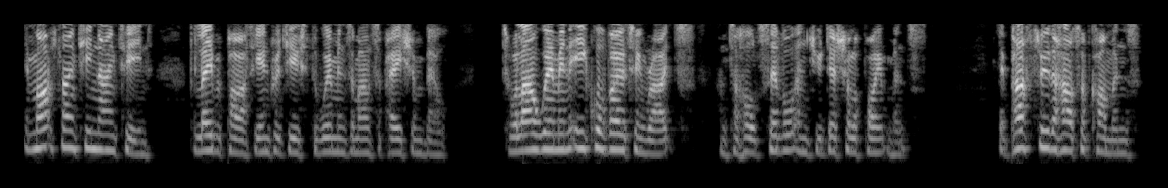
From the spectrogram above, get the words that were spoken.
In March 1919, the Labour Party introduced the Women's Emancipation Bill to allow women equal voting rights and to hold civil and judicial appointments. It passed through the House of Commons,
